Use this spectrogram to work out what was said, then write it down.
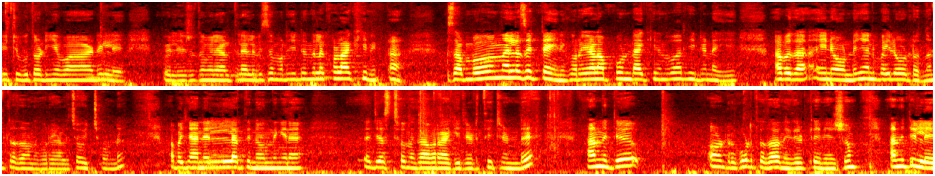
യൂട്യൂബ് തുടങ്ങിയ പാടില്ലേ? വലിയ ശുദ്ധ മലയാളത്തിൽ അലബിസം പറഞ്ഞിട്ട് നല്ല കൊളാക്കിന്. ആ സംഭവം നല്ല സെറ്റായിന് കുറേ ആൾ അപ്പം ഉണ്ടാക്കിയെന്ന് പറഞ്ഞിട്ടുണ്ടായി. അപ്പോൾ അതിനോണ്ട് ഞാൻ ബൈലോട്ടൊന്നും ഇട്ടതാണ് കുറേ ആൾ ചോദിച്ചുകൊണ്ട് അപ്പോൾ ഞാൻ എല്ലാത്തിനും ഒന്നിങ്ങനെ ജസ്റ്റ് ഒന്ന് കവറാക്കിയിട്ട് എടുത്തിട്ടുണ്ട്. എന്നിട്ട് ഓർഡർ കൊടുത്തതാണ് ഇത് ഇട്ടതിന് ശേഷം. എന്നിട്ടില്ലേ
